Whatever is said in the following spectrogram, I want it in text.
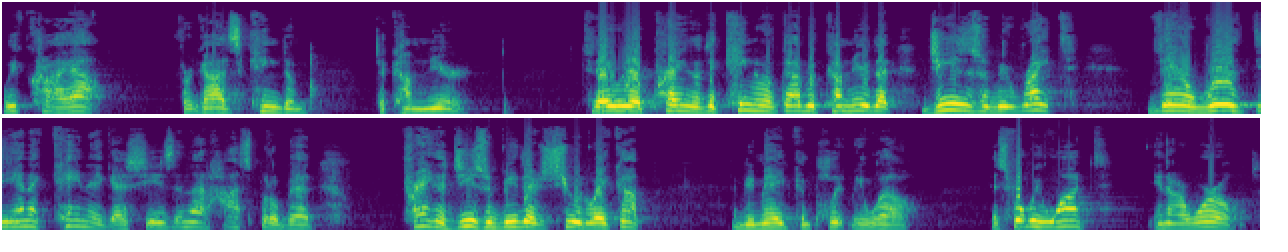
we cry out for God's kingdom to come near. Today we are praying that the kingdom of God would come near, that Jesus would be right there with Deanna Koenig as she's in that hospital bed, praying that Jesus would be there, she would wake up and be made completely well. It's what we want in our world.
